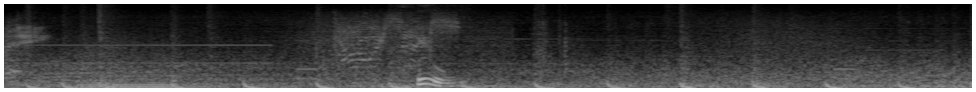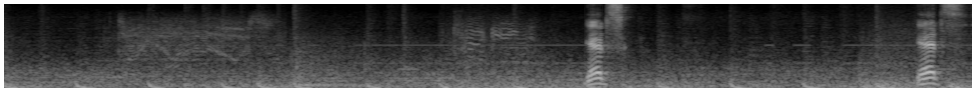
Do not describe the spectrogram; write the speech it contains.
Way. Piu. Jetzt. Jetzt.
